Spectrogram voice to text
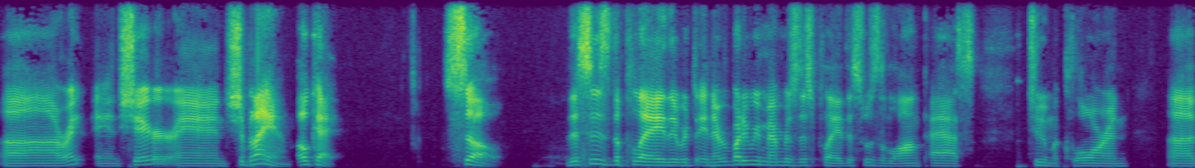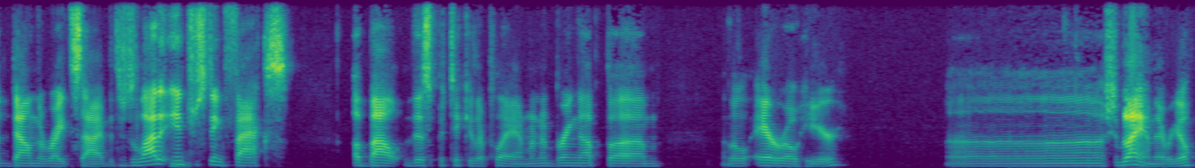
All right. And share and shablam. Okay. So, this is the play they were, and everybody remembers this play. This was the long pass to McLaurin uh, down the right side. But there's a lot of hmm. interesting facts about this particular play. I'm going to bring up um, a little arrow here. Uh, shablam, there we go.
